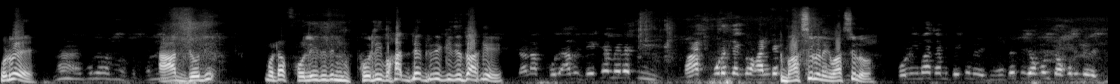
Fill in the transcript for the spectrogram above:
উঠবে? হ্যাঁ। আর যদি ওটা ফলি যদি ফলি বাদ দিয়ে যদি কিছু থাকে? না না আমি দেখে মেরেছি। মাছ পড়েছে একদম হান্ড্রেড ভাসছিল নাকি? ভাসছিল ফলি মাছ আমি দেখে মেরেছি। উঠেছে যখন তখনই মেরেছি।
